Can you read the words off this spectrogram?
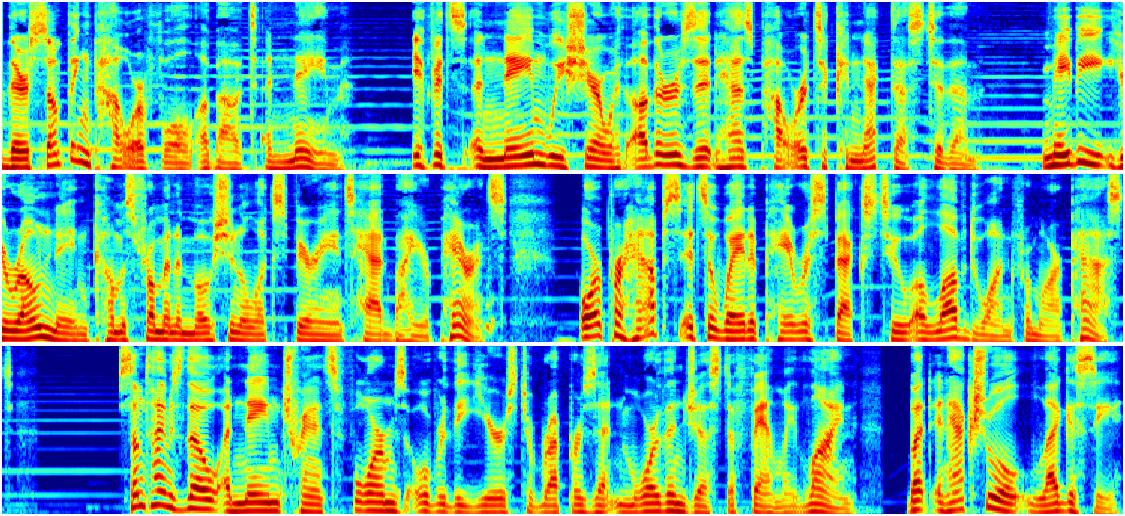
There's something powerful about a name. If it's a name we share with others, it has power to connect us to them. Maybe your own name comes from an emotional experience had by your parents, or perhaps it's a way to pay respects to a loved one from our past. Sometimes, though, a name transforms over the years to represent more than just a family line, but an actual legacy.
